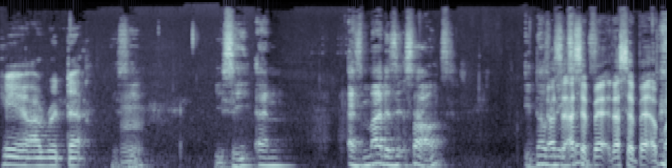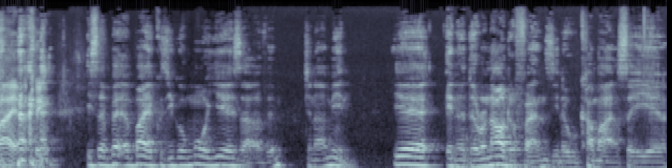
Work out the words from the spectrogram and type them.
Yeah, I read that. You see, you see, and as mad as it sounds, it does. That's make that's a sense. bet. That's a better buy, I think. it's a better buy because you got more years out of him. Do you know what I mean? Yeah, you know the Ronaldo fans, you know, will come out and say, yeah,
